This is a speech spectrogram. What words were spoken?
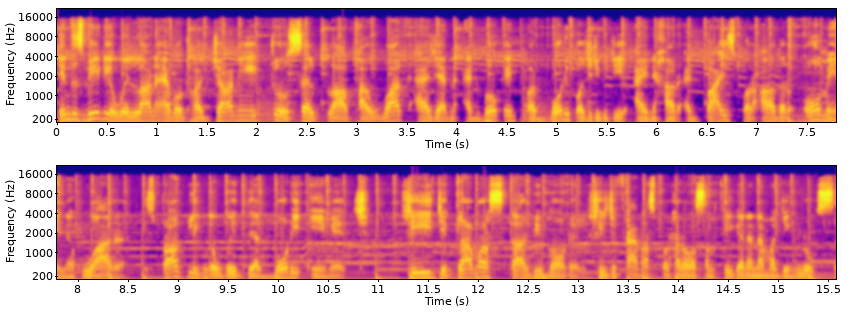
In this video, we'll learn about her journey to self-love, her work as an advocate for body positivity, and her advice for other women who are struggling with their body image. She is a glamorous curvy model. She is famous for her awesome figure and amazing looks.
